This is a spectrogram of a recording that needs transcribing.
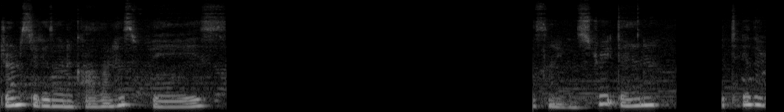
drumstick is gonna cause on his face. It's not even straight, Diana. Put it together.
